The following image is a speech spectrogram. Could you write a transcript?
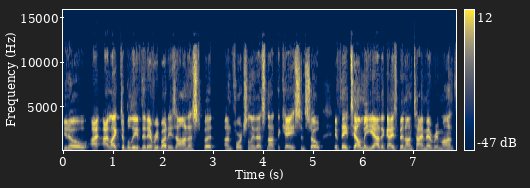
you know, I, I, like to believe that everybody's honest, but unfortunately, that's not the case. And so, if they tell me, yeah, the guy's been on time every month,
